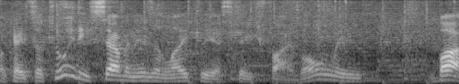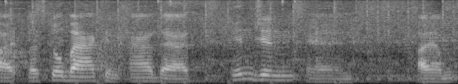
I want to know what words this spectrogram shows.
Okay, so 287 isn't likely a stage 5 only, but let's go back and add that engine, and I am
